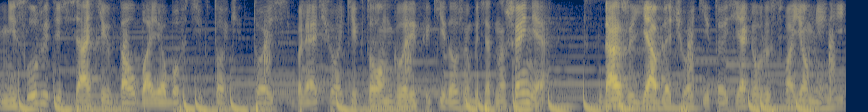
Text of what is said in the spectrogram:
не слушайте всяких долбоебов в ТикТоке. То есть, блядь, чуваки, кто вам говорит, какие должны быть отношения, даже я, блядь, чуваки, то есть я говорю свое мнение,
